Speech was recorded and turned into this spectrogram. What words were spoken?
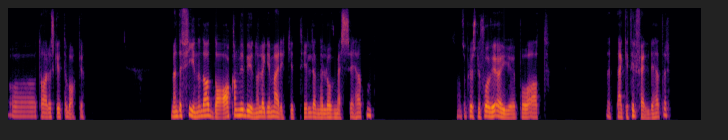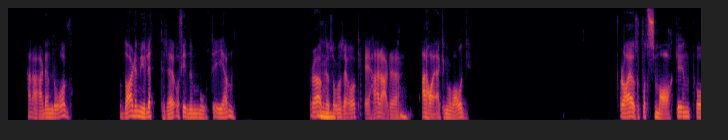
og tar et skritt tilbake. Men det fine da, da kan vi begynne å legge merke til denne lovmessigheten. Så plutselig får vi øye på at dette er ikke tilfeldigheter. Her er det en lov. Og da er det mye lettere å finne motet igjen. For det er akkurat Mm. som å si ok, her, er det, her har jeg ikke noe valg. For da har jeg også fått smaken på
